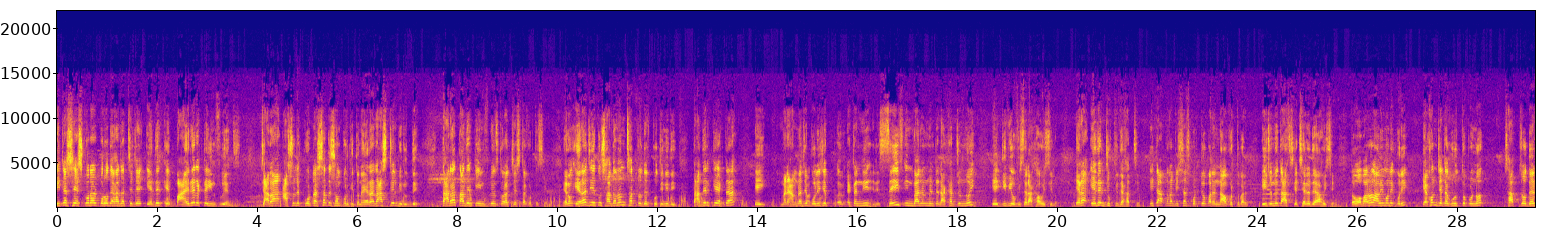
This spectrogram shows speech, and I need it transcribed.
এইটা শেষ করার পরও দেখা যাচ্ছে যে এদেরকে বাইরের একটা ইনফ্লুয়েন্স যারা আসলে কোটার সাথে সম্পর্কিত না, এরা রাষ্ট্রের বিরুদ্ধে, তারা তাদেরকে ইনফ্লুয়েন্স করার চেষ্টা করতেছে। এবং এরা যেহেতু সাধারণ ছাত্রদের প্রতিনিধি, তাদেরকে একটা এই মানে আমরা যে বলি যে, একটা সেফ এনভায়রনমেন্টে রাখার জন্যই এই ডিবি অফিসে রাখা হয়েছিল। এরা এদের যুক্তি দেখাচ্ছে। এটা আপনারা বিশ্বাস করতেও পারেন, নাও করতে পারেন। এই জন্যই তো আজকে ছেড়ে দেওয়া হয়েছে। তো ওভারঅল আমি মনে করি, এখন যেটা গুরুত্বপূর্ণ, ছাত্রদের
